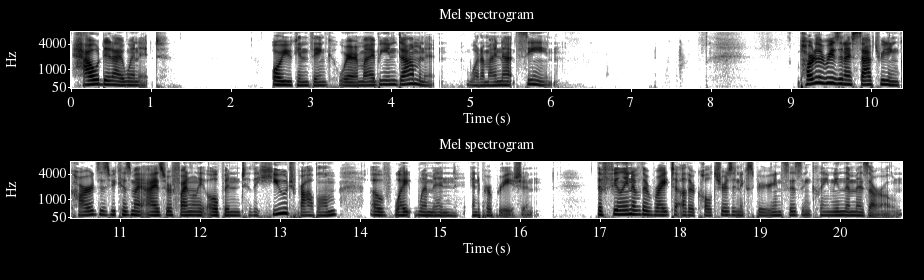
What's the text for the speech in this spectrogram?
How did I win it? Or you can think, where am I being dominant? What am I not seeing? Part of the reason I stopped reading cards is because my eyes were finally open to the huge problem of white women and appropriation. The feeling of the right to other cultures and experiences and claiming them as our own.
